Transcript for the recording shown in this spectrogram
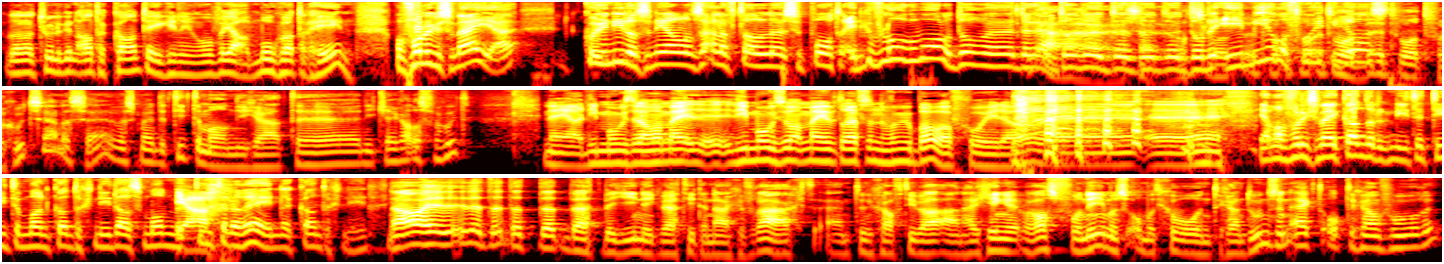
We hebben natuurlijk een aantal kanttekeningen over. Ja, mogen wat erheen. Maar volgens mij, hè, kon je niet als Nederlands elftal eh, supporter ingevlogen worden door, eh, de, Ja, door, de, de, de, door emir of hoe het wordt, het wordt vergoed zelfs, hè. Volgens mij de Tieteman, die gaat, eh, die krijgt alles vergoed. Nee, ja, die mogen ze dan wat mij, die mogen ze wat mij betreft van een gebouw afgooien. daar. Ja, maar volgens mij kan dat ook niet. De Tieteman kan toch niet als man met Ja. tieten erheen? Dat kan toch niet? Nou, eh, dat, dat, dat, werd bij Jinek werd hij daarna gevraagd. En toen gaf hij wel aan, hij ging, er was voornemens om het gewoon te gaan doen, zijn act op te gaan voeren.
